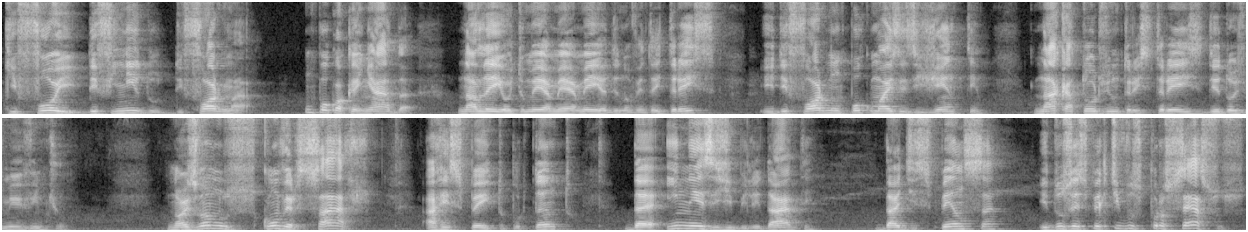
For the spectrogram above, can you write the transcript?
que foi definido de forma um pouco acanhada na Lei 8666 de 93 e de forma um pouco mais exigente na 14133 de 2021. Nós vamos conversar a respeito, portanto, da inexigibilidade, da dispensa e dos respectivos processos,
